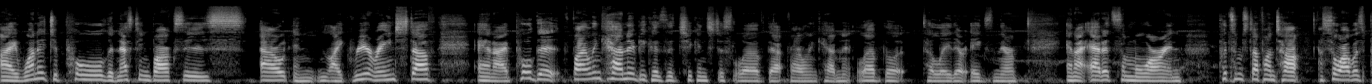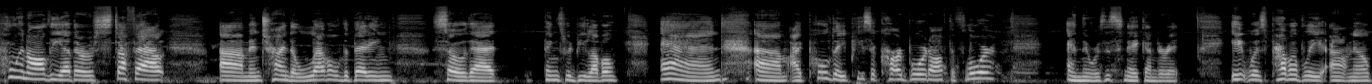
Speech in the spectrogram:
I wanted to pull the nesting boxes out and like rearrange stuff. And I pulled the filing cabinet because the chickens just love that filing cabinet, love the, to lay their eggs in there. And I added some more and put some stuff on top. So I was pulling all the other stuff out um, and trying to level the bedding so that things would be level. And um, I pulled a piece of cardboard off the floor and there was a snake under it. It was probably, I don't know,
